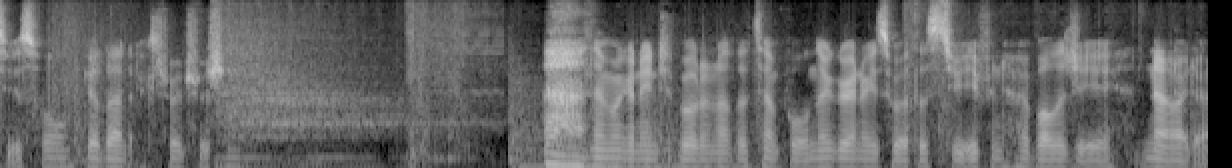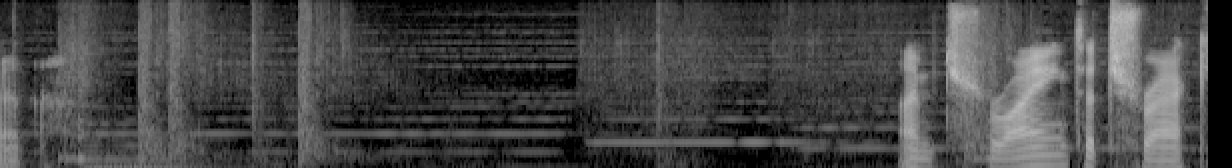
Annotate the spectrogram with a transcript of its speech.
Is useful, get that extra attrition. Ah, then we're gonna need to build another temple. No granary is worth us to even herbology. No, I don't. I'm trying to track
